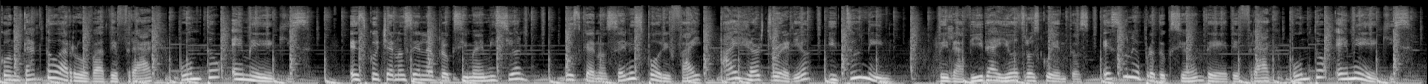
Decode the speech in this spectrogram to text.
contacto arroba defrag.mx. Escúchanos en la próxima emisión. Búscanos en Spotify, iHeartRadio y TuneIn de la vida y otros cuentos es una producción de defrag.mx.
